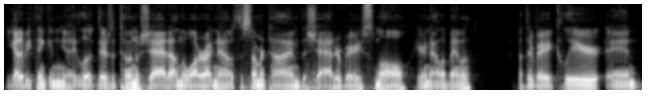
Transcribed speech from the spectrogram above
you got to be thinking, hey, look, there's a ton of shad out in the water right now. It's the summertime. The shad are very small here in Alabama, but they're very clear and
